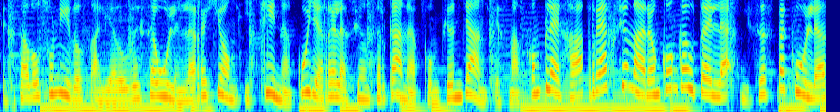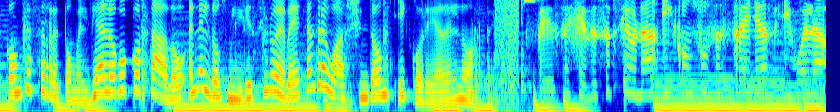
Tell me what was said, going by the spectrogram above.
Estados Unidos, aliado de Seúl en la región, y China, cuya relación cercana con Pyongyang es más compleja, reaccionaron con cautela y se especula con que se retome el diálogo cortado en el 2019 entre Washington y Corea del Norte. Decepciona y con sus estrellas iguala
